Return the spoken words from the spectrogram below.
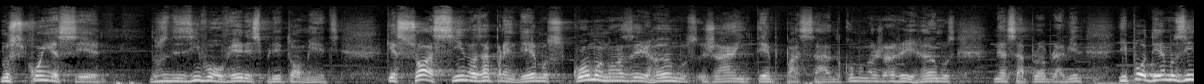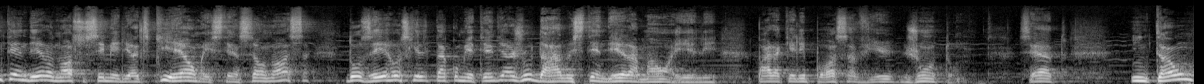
nos conhecer, nos desenvolver espiritualmente, que só assim nós aprendemos como nós erramos já em tempo passado, como nós já erramos nessa própria vida, e podemos entender o nosso semelhante, que é uma extensão nossa, dos erros que ele está cometendo e ajudá-lo, estender a mão a ele, para que ele possa vir junto, certo? Então,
